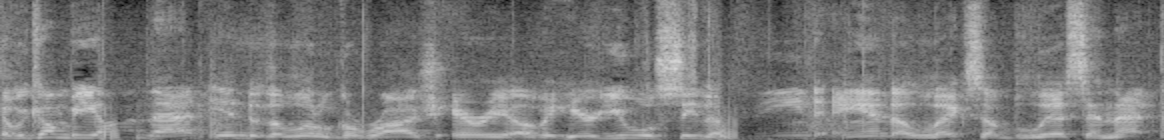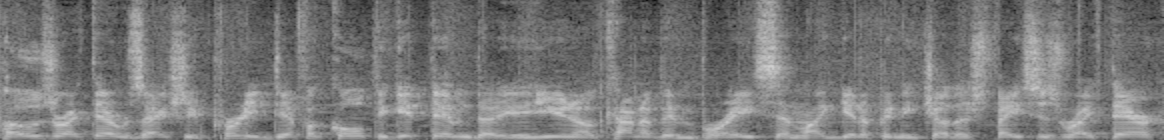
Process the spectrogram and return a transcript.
If we come beyond that, into the little garage area over here, you will see the and Alexa Bliss, and that pose right there was actually pretty difficult to get them to, you know, kind of embrace and like get up in each other's faces right there.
